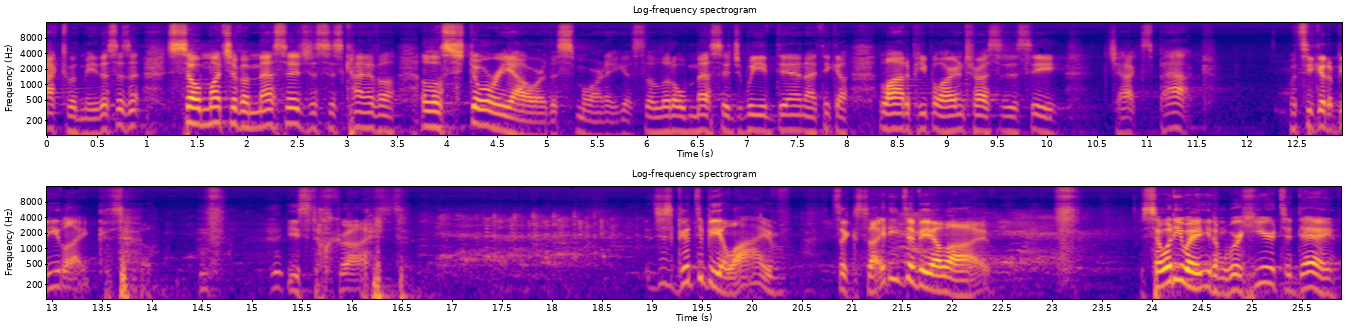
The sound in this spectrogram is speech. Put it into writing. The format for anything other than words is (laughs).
interact with me. This isn't so much of a message. This is kind of a, a little story hour this morning. It's a little message weaved in. I think a lot of people are interested to see Jack's back. What's he going to be like? (laughs) So he still cries. (laughs) it's just good to be alive. It's exciting to be alive. So, anyway, you know, we're here today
